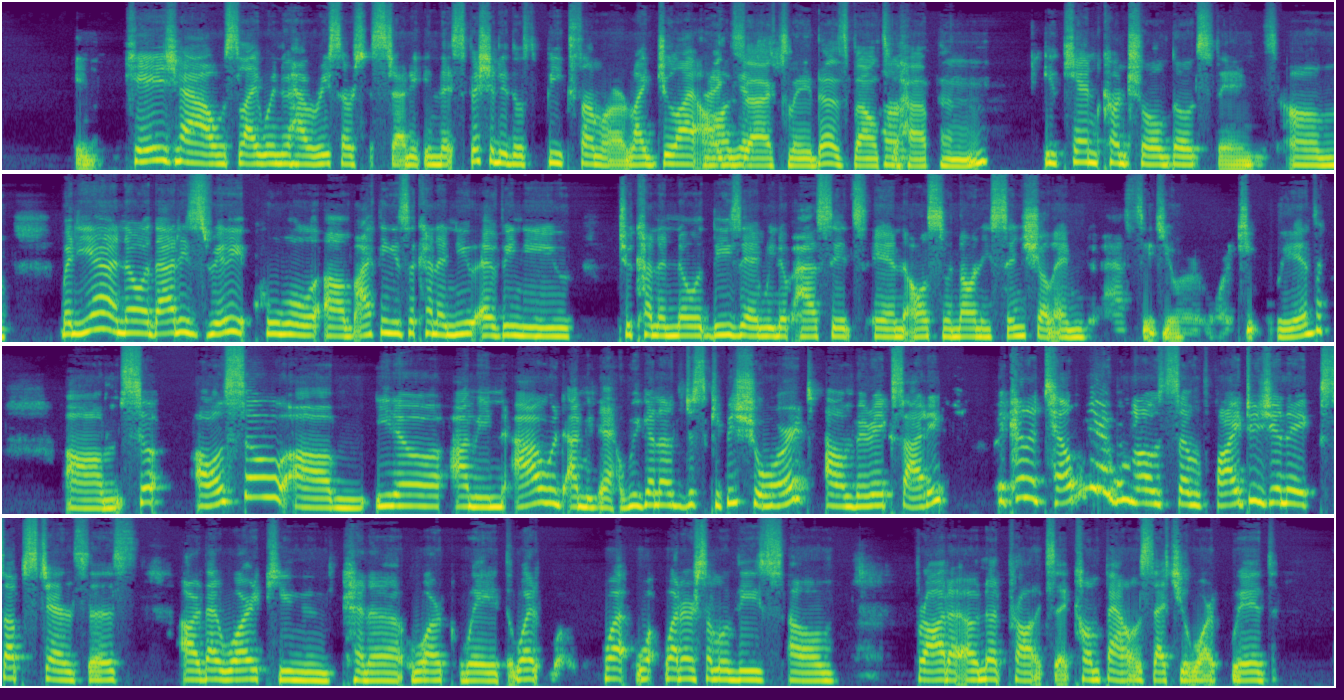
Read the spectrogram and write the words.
in cage house, like when you have research study in especially those peak summer, like July, August. Exactly, that's bound to uh, happen. You can't control those things. Um, but yeah, no, that is really cool. Um, I think it's a kind of new avenue to kind of know these amino acids and also non-essential amino acids you're working with. Um, so also, um, you know, I mean, I would, I mean, we're gonna just keep it short. I'm very excited But kind of tell me about some phytogenic substances uh, that work you kind of work with. What what what are some of these um, product or uh, not products, uh, compounds that you work with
